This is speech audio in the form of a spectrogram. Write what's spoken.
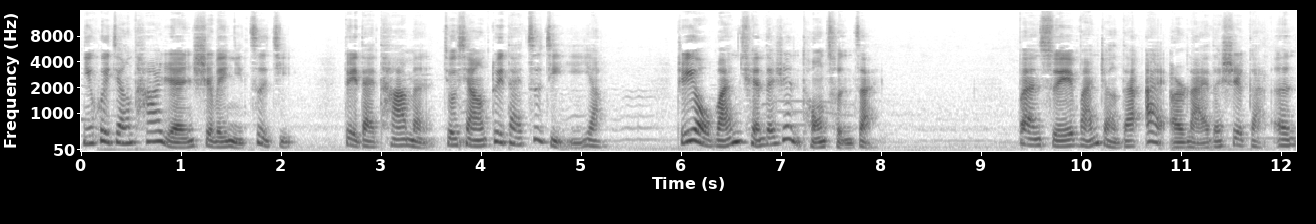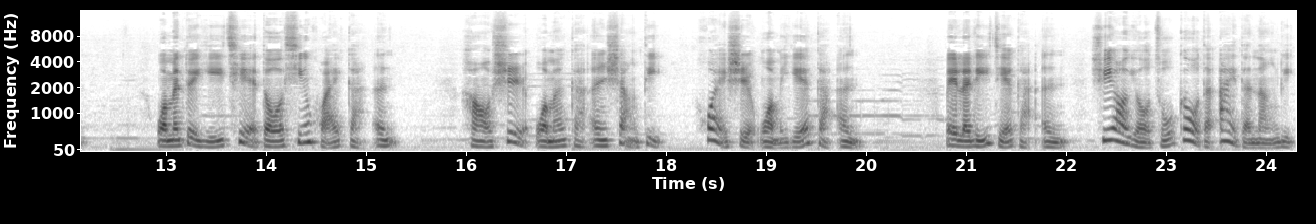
你会将他人视为你自己，对待他们就像对待自己一样。只有完全的认同存在，伴随完整的爱而来的是感恩。我们对一切都心怀感恩，好事我们感恩上帝。坏事我们也感恩，为了理解感恩，需要有足够的爱的能力。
